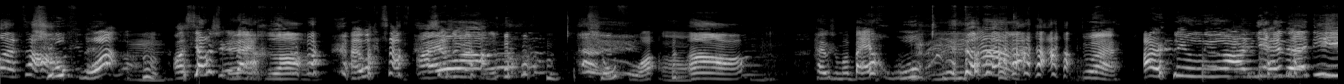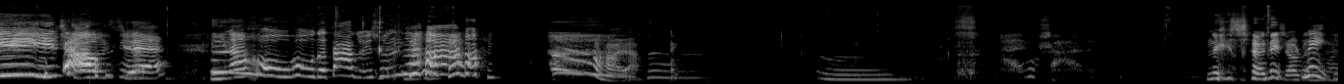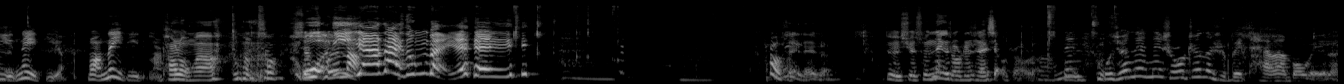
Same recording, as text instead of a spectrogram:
我操！求佛！嗯，啊，香水百合。哎我操，哎香水百呀合，求佛！嗯啊，还有什么白狐？嗯对，二零零二年年的第一场雪。你那厚厚的大嘴唇子，干啥呀？嗯，还有啥呀？那时候那时候真内的地内地往内地里面庞龙啊，说。我我的家在东北。还有谁来着？对，雪村那个时候真是咱小时候了。那 我觉得那那时候真的是被台湾包围了，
